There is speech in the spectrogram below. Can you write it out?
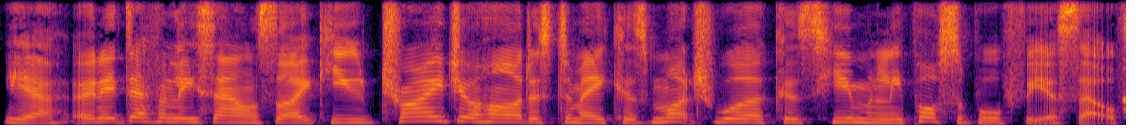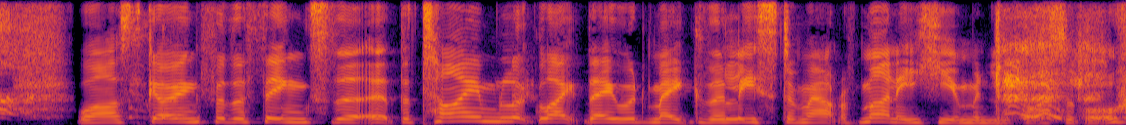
Yeah, and it definitely sounds like you tried your hardest to make as much work as humanly possible for yourself, whilst going for the things that at the time looked like they would make the least amount of money humanly possible.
